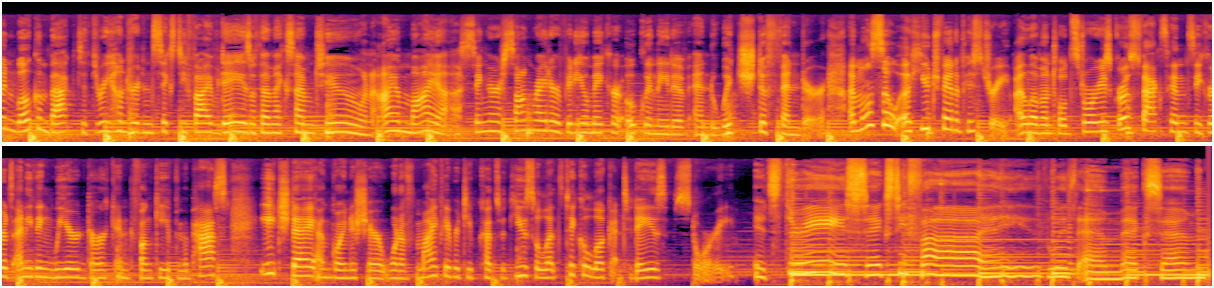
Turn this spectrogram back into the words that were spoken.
and welcome back to 365 Days with mxmtoon. I am Maya, a singer, songwriter, video maker, Oakland native, and witch defender. I'm also a huge fan of history. I love untold stories, gross facts, hidden secrets, anything weird, dark, and funky from the past. Each day, I'm going to share one of my favorite deep cuts with you, so let's take a look at today's story. It's 365 with mxmtoon.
